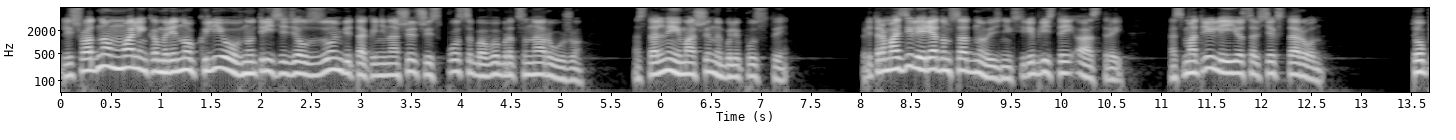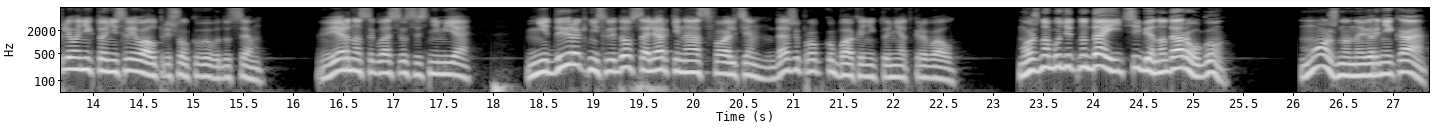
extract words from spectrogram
Лишь в одном маленьком Рено Клио внутри сидел зомби, так и не нашедший способа выбраться наружу. Остальные машины были пусты. Притормозили рядом с одной из них, серебристой Астрой. Осмотрели ее со всех сторон. Топливо никто не сливал, пришел к выводу Сэм. Верно, согласился с ним я. Ни дырок, ни следов солярки на асфальте. Даже пробку бака никто не открывал. Можно будет надоить себе на дорогу. Можно, наверняка.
